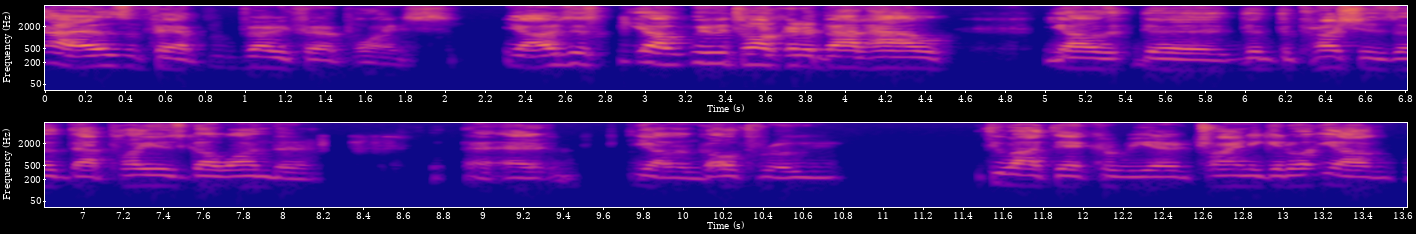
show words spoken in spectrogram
yeah, those are fair, very fair points. Yeah, I was just, you know, we were talking about how, you know, the the, the pressures that, that players go under, uh, you know, and go through throughout their career, trying to get you know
